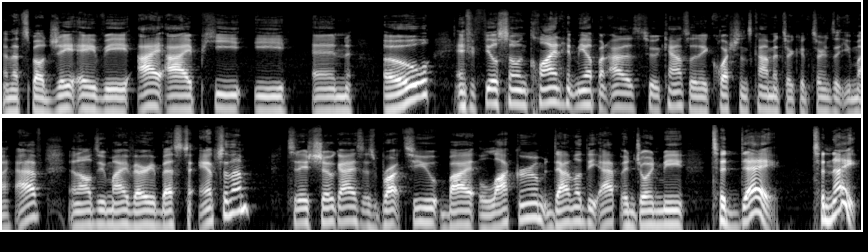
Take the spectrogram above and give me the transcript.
and that's spelled J A V I I P E N O. And if you feel so inclined, hit me up on either of those two accounts with any questions, comments, or concerns that you might have, and I'll do my very best to answer them. Today's show, guys, is brought to you by Locker Room. Download the app and join me today, tonight,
